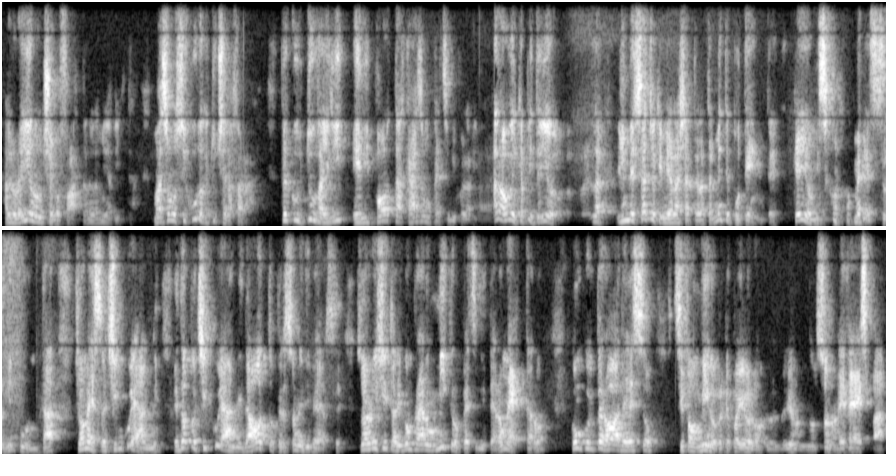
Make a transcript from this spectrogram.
Allora io non ce l'ho fatta nella mia vita, ma sono sicuro che tu ce la farai. Per cui tu vai lì e riporta a casa un pezzo di quella vita. Allora voi capite, io la, il messaggio che mi ha lasciato era talmente potente che io mi sono messo di punta, ci ho messo cinque anni e dopo cinque anni da otto persone diverse sono riuscito a ricomprare un micro pezzo di terra, un ettaro, con cui però adesso si fa un vino, perché poi io, lo, io non sono né Vespa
